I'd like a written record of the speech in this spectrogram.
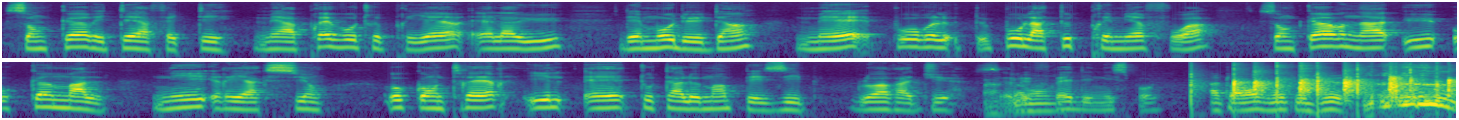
son cœur était affecté. Mais après votre prière, elle a eu des maux de dents. Mais pour, pour la toute première fois, son cœur n'a eu aucun mal ni réaction. Au contraire, il est totalement paisible. Gloire à Dieu. C'est le frère Denis Paul. Acclamons notre Dieu.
